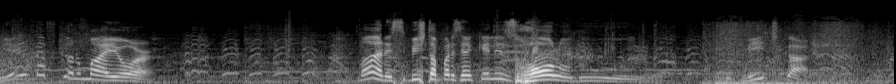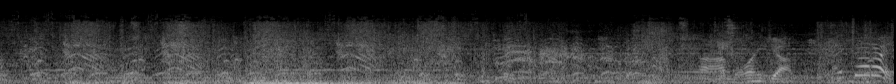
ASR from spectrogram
Minha, ele tá ficando maior. Mano, esse bicho tá parecendo aqueles rolo do, do Bleach, cara. Morre, diabo. Ai, caralho.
